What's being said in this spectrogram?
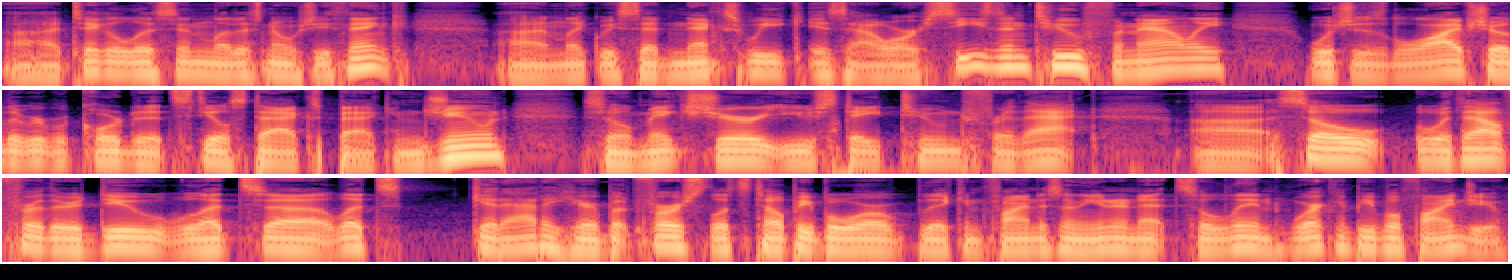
Uh, take a listen. Let us know what you think. Uh, and like we said, next week is our season two finale, which is the live show that we recorded at Steel Stacks back in June. So make sure you stay tuned for that. Uh, so without further ado, let's uh, let's get out of here. But first, let's tell people where they can find us on the internet. So Lynn, where can people find you?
